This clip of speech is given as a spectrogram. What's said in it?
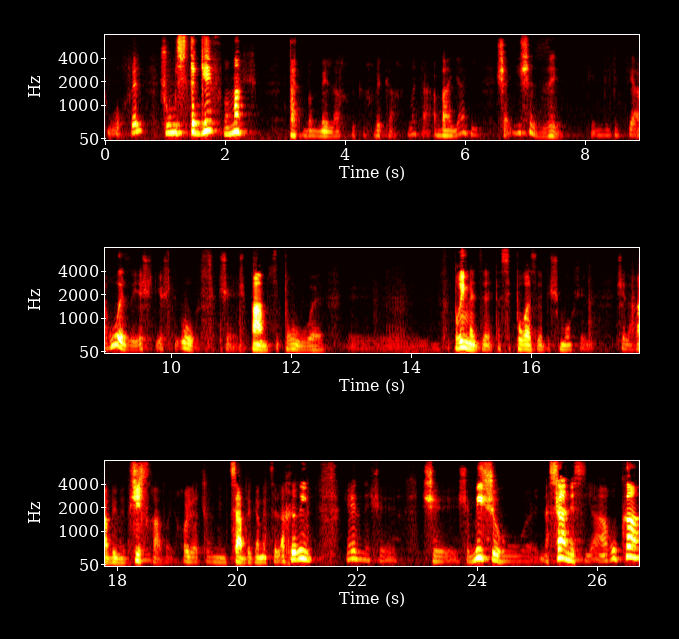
שהוא אוכל, שהוא מסתגף ממש, פת במלח וכך וכך. הבעיה היא שהאיש הזה, כן, תיארו את זה, יש, יש תיאור ש, שפעם סיפרו, אה, אה, מספרים את זה, את הסיפור הזה בשמו של, של הרבי מפשיסחה, ויכול להיות שהוא נמצא גם אצל אחרים, כן, ש, ש, שמישהו נסע נסיעה ארוכה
